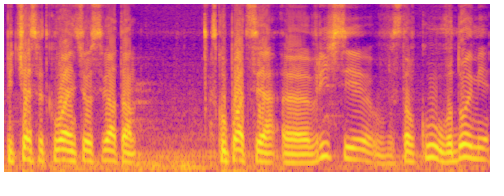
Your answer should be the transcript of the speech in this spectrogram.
під час святкування цього свята скупатися е, в річці, в ставку, у водоймі.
